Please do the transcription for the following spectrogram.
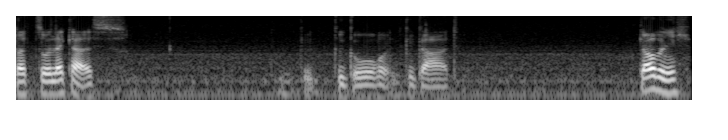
das so lecker ist. Gegoren, gegart. Glaube nicht.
